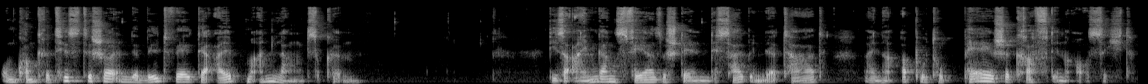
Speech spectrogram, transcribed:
um konkretistischer in der Bildwelt der Alpen anlangen zu können. Diese Eingangsverse stellen deshalb in der Tat eine apotropäische Kraft in Aussicht,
